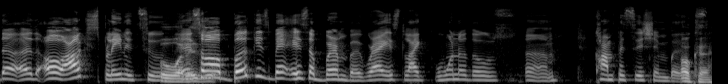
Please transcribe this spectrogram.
the other. Oh, I'll explain it too. Oh, what so it? a book is ba- it's a burn book, right? It's like one of those um composition books. Okay.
